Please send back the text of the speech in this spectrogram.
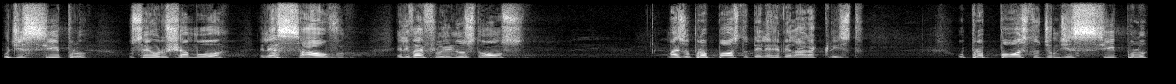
O discípulo, o Senhor o chamou, ele é salvo, ele vai fluir nos dons, mas o propósito dele é revelar a Cristo. O propósito de um discípulo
